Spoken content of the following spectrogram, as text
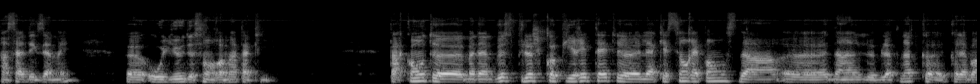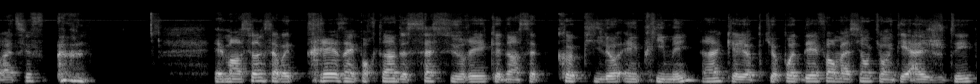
en salle d'examen, au lieu de son roman papier. Par contre, euh, Mme Bus, puis là, je copierai peut-être euh, la question-réponse dans, euh, dans, le bloc-notes collaboratif. Elle mentionne que ça va être très important de s'assurer que dans cette copie-là imprimée, hein, qu'il n'y a, pas d'informations qui ont été ajoutées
